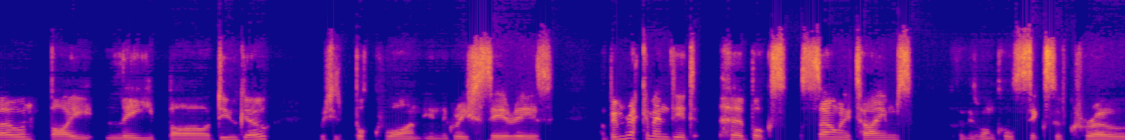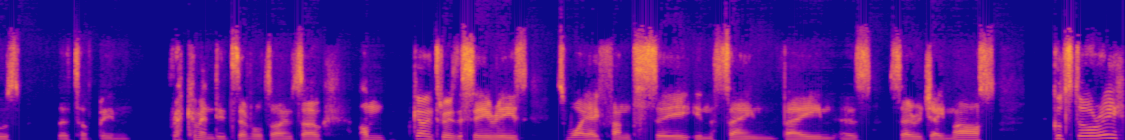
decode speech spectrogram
Bone by Leigh Bardugo, which is book one in the Grisha series. I've been recommended her books so many times. I think there's one called Six of Crows that I've been recommended several times. So I'm going through the series. It's YA fantasy in the same vein as Sarah J. Maas. Good story.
